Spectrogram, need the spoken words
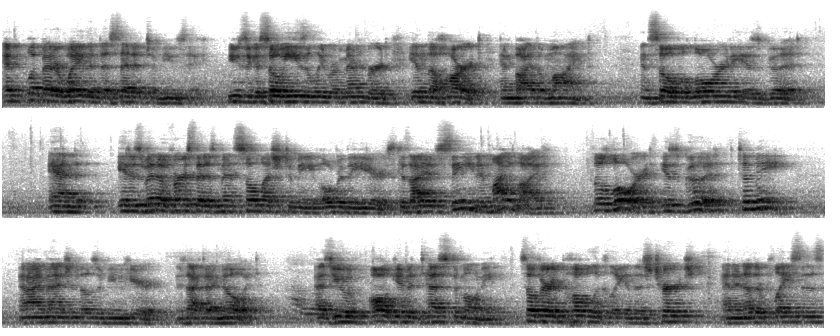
And what better way than to set it to music? Music is so easily remembered in the heart and by the mind. And so the Lord is good. And it has been a verse that has meant so much to me over the years because I have seen in my life the Lord is good to me. And I imagine those of you here, in fact, I know it, as you have all given testimony so very publicly in this church and in other places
